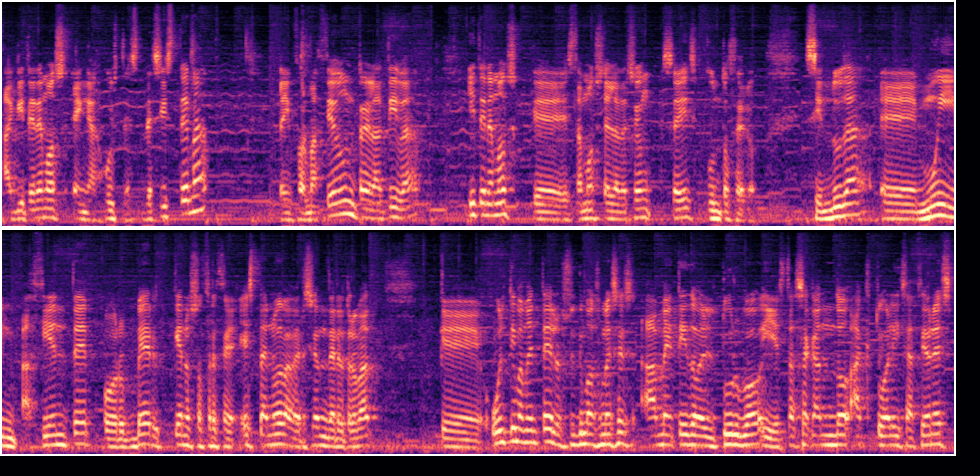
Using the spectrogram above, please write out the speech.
aquí tenemos en ajustes de sistema la información relativa y tenemos que estamos en la versión 6.0. Sin duda, eh, muy impaciente por ver qué nos ofrece esta nueva versión de Retrobat que últimamente en los últimos meses ha metido el turbo y está sacando actualizaciones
